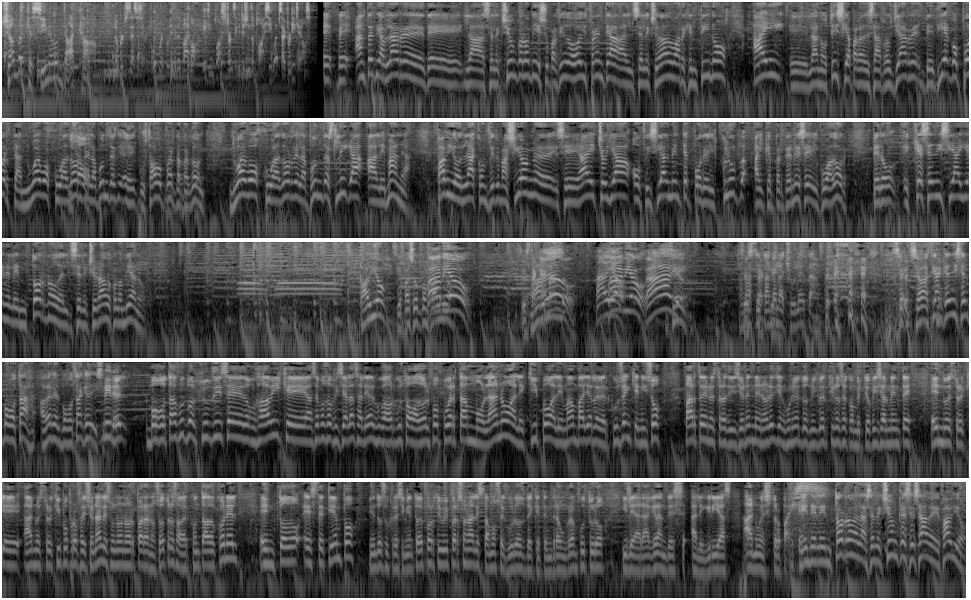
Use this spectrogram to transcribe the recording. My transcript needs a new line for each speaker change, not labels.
ChumbaCasino.com. No purchase necessary. Full prohibited by law. 18 plus terms and conditions apply. See website for details.
Eh, ve, antes de hablar eh, de la selección Colombia y su partido hoy frente al seleccionado argentino, hay eh, la noticia para desarrollar de Diego Puerta, nuevo jugador
Gustavo.
de la Bundesliga, Gustavo Puerta, perdón, nuevo jugador de la Bundesliga alemana. Fabio, la confirmación eh, se ha hecho ya oficialmente por el club al que pertenece el jugador, pero eh, ¿qué se dice ahí en el entorno del seleccionado colombiano? Fabio, ¿qué pasó con Fabio?
Fabio,
Se está
Ah.
quemando.
Fabio, Fabio,
Sí.
Se está
masticando la chuleta.
Se- Sebastián, ¿qué dice el Bogotá? A ver, el Bogotá, ¿qué dice?
El Bogotá Fútbol Club dice don Javi que hacemos oficial la salida del jugador Gustavo Adolfo Puerta Molano al equipo alemán Bayer Leverkusen, quien hizo parte de nuestras divisiones menores y en junio del 2021 se convirtió oficialmente en nuestro a nuestro equipo profesional. Es un honor para nosotros haber contado con él en todo este tiempo. Viendo su crecimiento deportivo y personal, estamos seguros de que tendrá un gran futuro y le dará grandes alegrías a nuestro país.
En el entorno de la selección, ¿qué se sabe, Fabio?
